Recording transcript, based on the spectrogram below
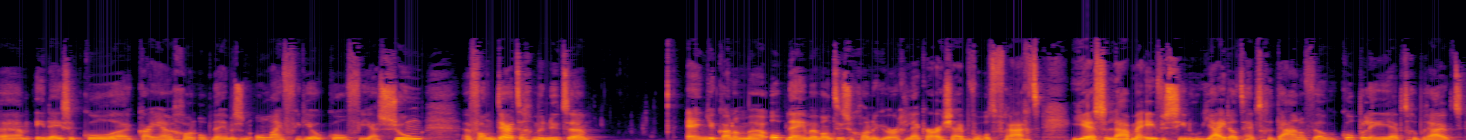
Um, in deze call kan je hem gewoon opnemen. Het is een online video call via Zoom. Van 30 minuten. En je kan hem uh, opnemen, want het is gewoon heel erg lekker als jij bijvoorbeeld vraagt: Yes, laat me even zien hoe jij dat hebt gedaan, of welke koppelingen je hebt gebruikt,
